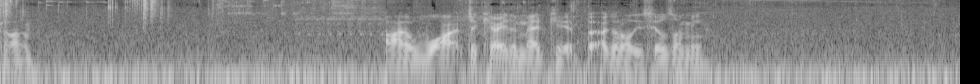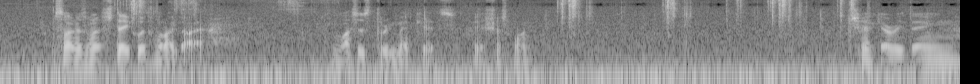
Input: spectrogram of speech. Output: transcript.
Got him. I want to carry the med kit, but I got all these hills on me. So I'm just gonna stick with what I got. Unless it's three med kits. It's just one. Check everything.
